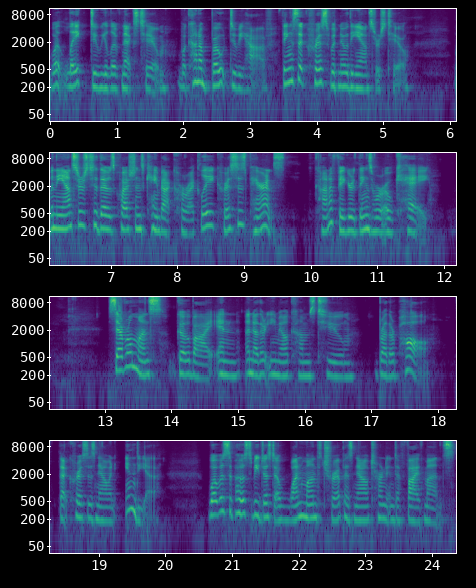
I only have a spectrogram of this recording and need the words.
what lake do we live next to? What kind of boat do we have? Things that Chris would know the answers to. When the answers to those questions came back correctly, Chris's parents kind of figured things were okay. Several months go by, and another email comes to brother Paul that Chris is now in India. What was supposed to be just a one month trip has now turned into five months.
